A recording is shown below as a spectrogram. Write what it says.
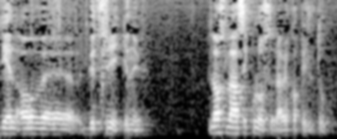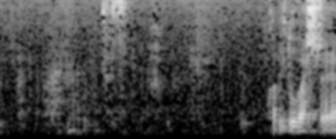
del av uh, Guds rike nå. La oss lese Kolosserbrevet kapittel 2. Kapittel 2, vers uh,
